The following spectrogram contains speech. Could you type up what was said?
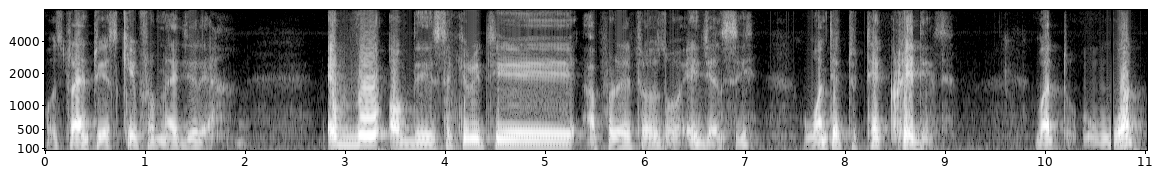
was trying to escape from Nigeria every of the security apparatus or agency wanted to take credit. But what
